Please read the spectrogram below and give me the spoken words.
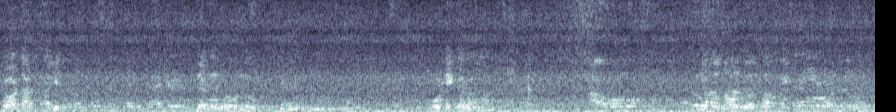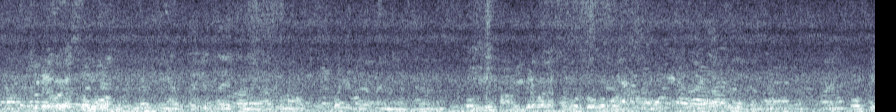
ठेवा टाक खाली जड नवरदेव ओटी करा. त्याचा नवरदेवचा इकडे बघा समोर. ओके. हा इकडे बघा समोर दोघं पण. ओके.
